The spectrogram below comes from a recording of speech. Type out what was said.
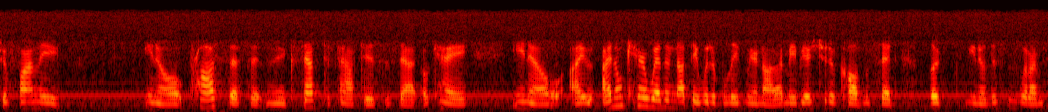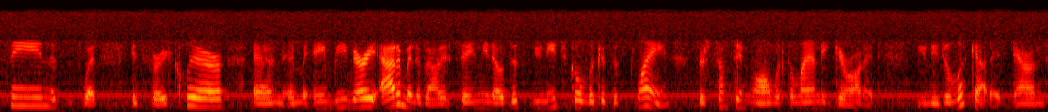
to finally, you know, process it and accept the fact is, is that, okay, you know, I, I don't care whether or not they would have believed me or not. Maybe I should have called and said, look, you know, this is what I'm seeing. This is what, it's very clear and, and, and be very adamant about it, saying, you know, this, you need to go look at this plane. There's something wrong with the landing gear on it. You need to look at it. And,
